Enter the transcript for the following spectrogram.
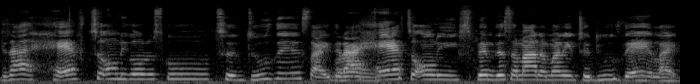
did I have to only go to school to do this? Like, did I have to only spend this amount of money to do that? Like,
